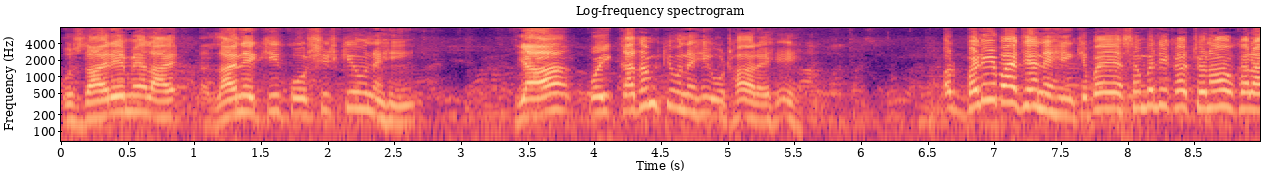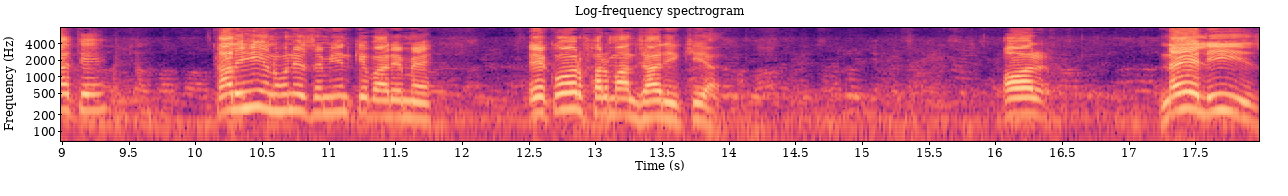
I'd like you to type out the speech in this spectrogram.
اس دائرے میں لانے کی کوشش کیوں نہیں؟ یا کوئی قدم کیوں نہیں اٹھا رہے؟ اور بڑی بات یہ نہیں کہ بھائی اسمبلی کا چناؤ کراتے کل ہی انہوں نے زمین کے بارے میں ایک اور فرمان جاری کیا۔ اور نئے لیز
